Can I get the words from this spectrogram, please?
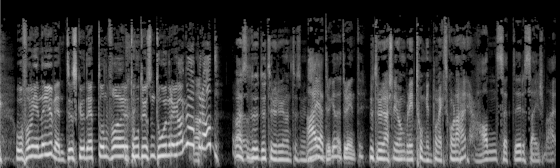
Hvorfor vinner Juventus gudettoen for 2200 ganger på rad? Altså, du, du tror Juventus vinner? Nei, jeg tror ikke det. Jeg tror Inter. Du tror Ashley Young blir tungen på vektskåla her? Han setter seiers... Nei?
